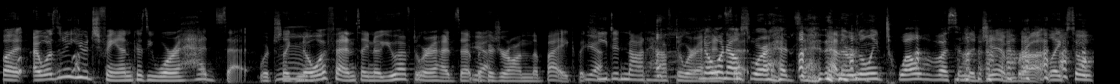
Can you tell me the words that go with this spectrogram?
But I wasn't a huge fan because he wore a headset, which, like, no mm. offense. I know you have to wear a headset Yeah. because you're on the bike, but Yeah. he did not have to wear a no headset. No one else wore a headset Yeah, there was only 12 of us in the gym, bruh. Like, so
